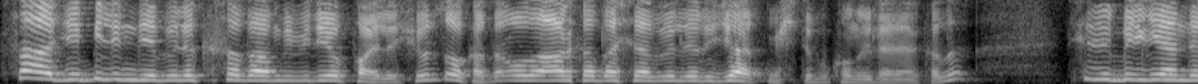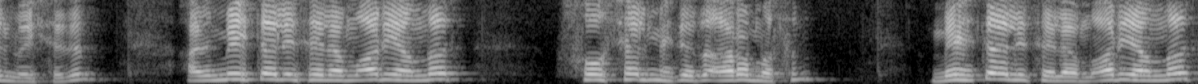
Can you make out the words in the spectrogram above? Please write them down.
Sadece bilin diye böyle kısadan bir video paylaşıyoruz o kadar. O da arkadaşlar böyle rica etmişti bu konuyla alakalı. Sizi bilgilendirmek istedim. Hani Mehdi Aleyhisselam'ı arayanlar sosyal medyada aramasın. Mehdi Aleyhisselam'ı arayanlar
